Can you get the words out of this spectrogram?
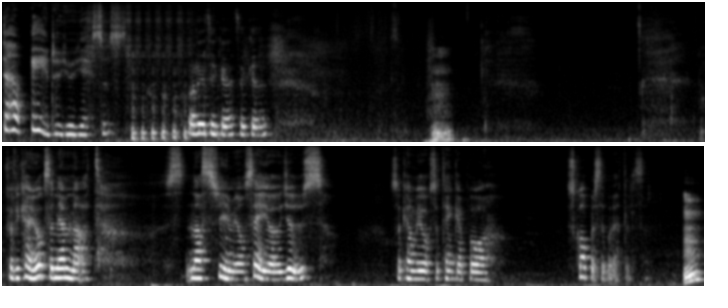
där är du ju Jesus. och det tycker jag är så kul. Mm. För vi kan ju också nämna att när Symeon säger ljus så kan vi också tänka på skapelseberättelsen. Mm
